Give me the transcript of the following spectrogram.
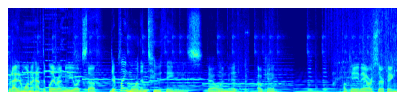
but I didn't want to have to play around New York stuff. They're playing more than two things. All in mid? Okay. Okay, they are surfing.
